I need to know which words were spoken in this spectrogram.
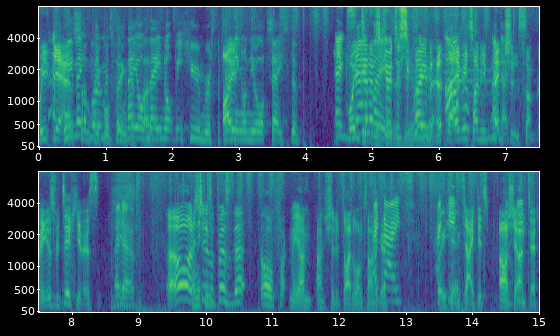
we yeah. We make some people moments that may are or may not be humorous depending on your taste of. Well, you don't have to give a disclaimer like, every time you I don't. mention something. It's ridiculous. I know. Uh, oh, she's you- a person that. Oh, fuck me. I'm, I should have died a long time ago. I ago. died. I Very You did. died. Did. Oh, shit, I'm dead.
